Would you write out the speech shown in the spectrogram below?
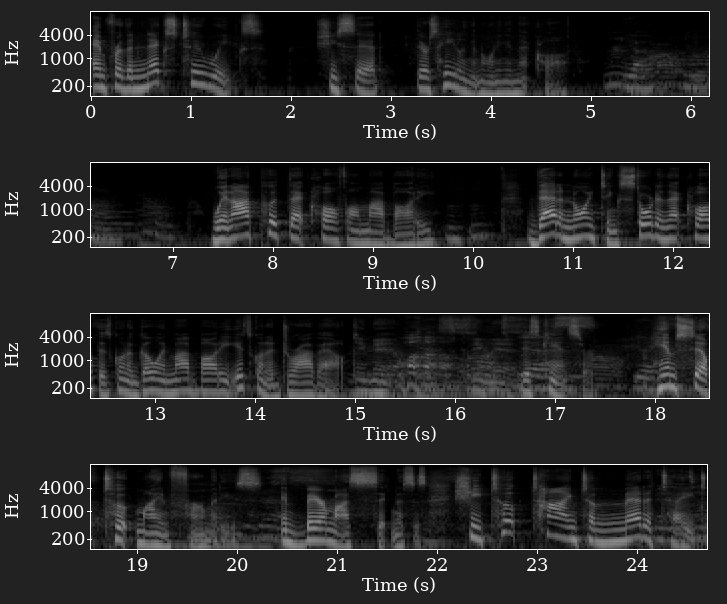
And for the next two weeks, she said, There's healing anointing in that cloth. Yeah. When I put that cloth on my body, that anointing stored in that cloth is going to go in my body. It's going to drive out Amen. Amen. this cancer. Himself took my infirmities and bear my sicknesses. She took time to meditate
